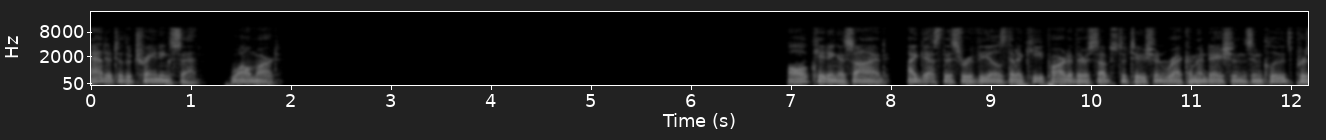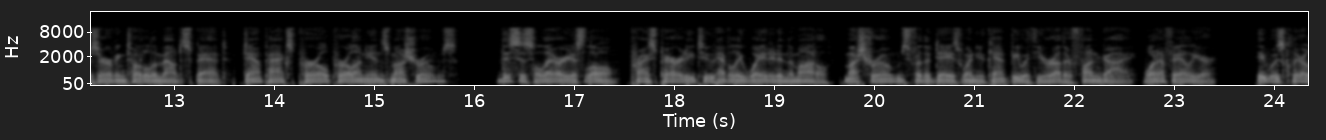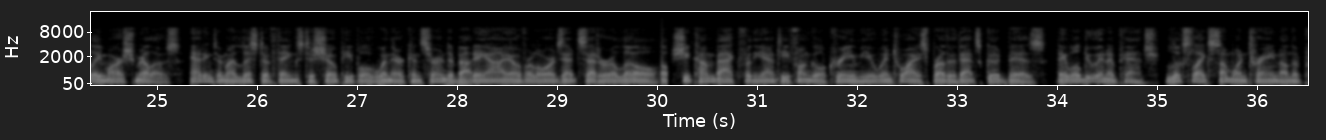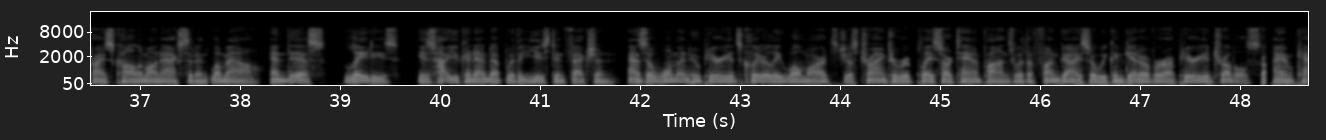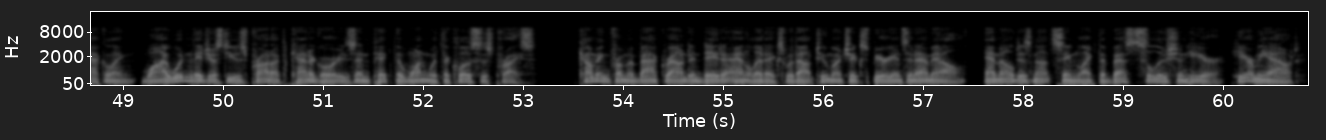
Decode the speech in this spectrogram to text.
Add it to the training set, Walmart. All kidding aside, I guess this reveals that a key part of their substitution recommendations includes preserving total amount spent. Tampax Pearl Pearl Onions Mushrooms? This is hilarious lol. Price parity too heavily weighted in the model. Mushrooms for the days when you can't be with your other fun guy. What a failure. It was clearly marshmallows. Adding to my list of things to show people when they're concerned about AI overlords etc lol. She come back for the antifungal cream you win twice brother that's good biz. They will do in a pinch. Looks like someone trained on the price column on accident Lamau. And this, ladies, is how you can end up with a yeast infection. As a woman who periods clearly Walmart's just trying to replace our tampons with a fun guy so we can get over our period troubles. I am cackling. Why wouldn't they just use product categories and pick the one with the closest price? Coming from a background in data analytics without too much experience in ML, ML does not seem like the best solution here. Hear me out.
